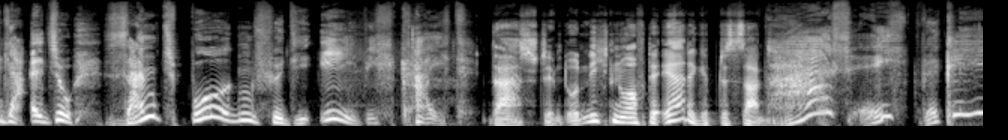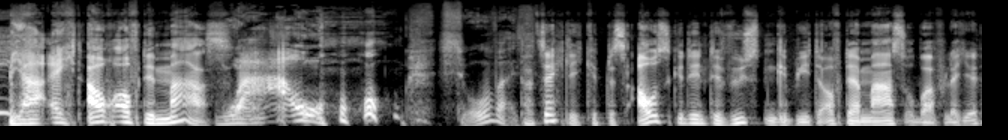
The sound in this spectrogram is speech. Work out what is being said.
Ja, also Sandburgen für die Ewigkeit. Das stimmt. Und nicht nur auf der Erde gibt es Sand. Was? Echt? Wirklich? Ja, echt, auch auf dem Mars. Wow. Sowas. Tatsächlich gibt es ausgedehnte Wüstengebiete auf der Marsoberfläche,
